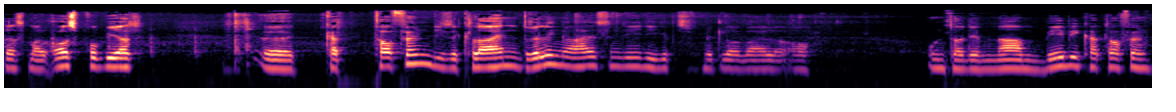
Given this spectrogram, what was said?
das mal ausprobiert, äh, Kartoffeln, diese kleinen Drillinge heißen die, die gibt es mittlerweile auch unter dem Namen Babykartoffeln.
